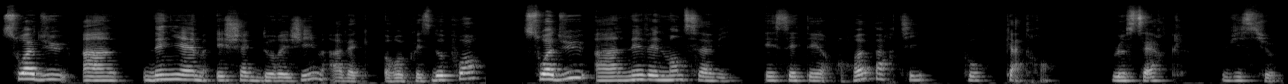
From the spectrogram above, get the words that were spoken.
soit dû à un énième échec de régime avec reprise de poids, soit dû à un événement de sa vie. Et c'était reparti pour quatre ans. Le cercle vicieux.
